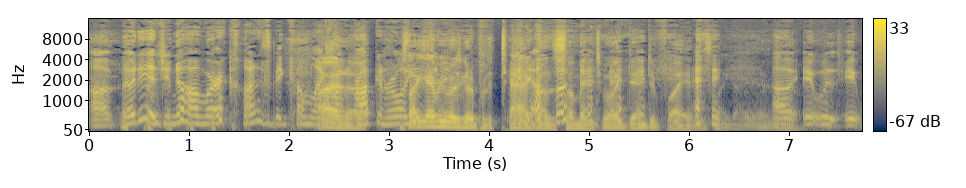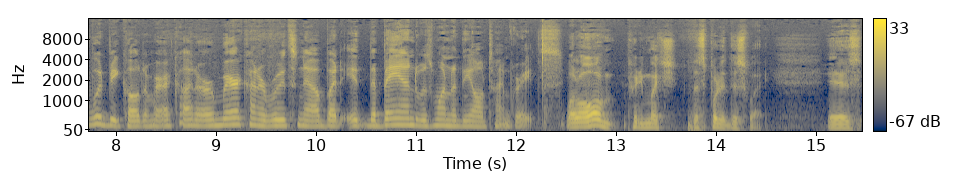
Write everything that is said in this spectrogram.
Uh, it is. You know how Americana's become like what know. rock and roll. It's like everybody's going to put a tag on something to identify it. It's like, I- Uh, it was. It would be called Americana or Americana Roots now, but it, the band was one of the all time greats. Well, all pretty much. Let's put it this way: is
